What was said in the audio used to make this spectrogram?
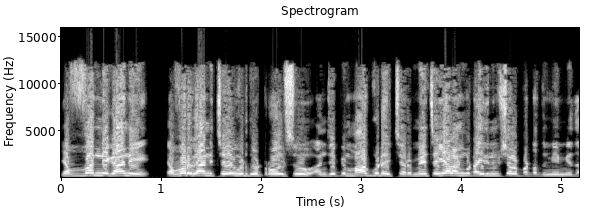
ఎవరిని కానీ ఎవరు కానీ చేయకూడదు ట్రోల్స్ అని చెప్పి మాకు కూడా ఇచ్చారు. మేము చేయాలనుకుంటే ఐదు నిమిషాలు పట్టదు మీ మీద.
